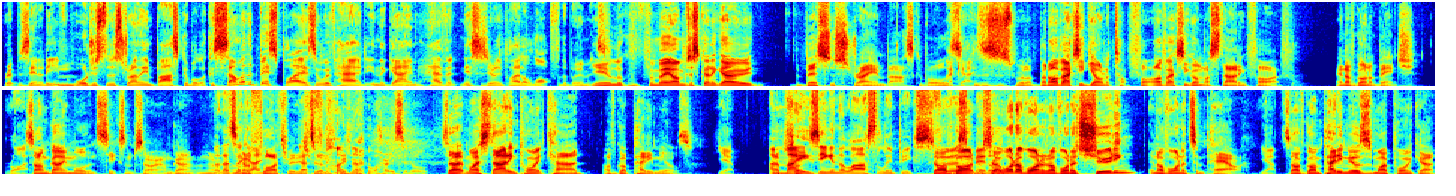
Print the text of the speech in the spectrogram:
representative Mm-hmm. or just an Australian basketballer? Because some of the best players that we've had in the game haven't necessarily played a lot for the Boomers. Yeah, look for me, I'm just going to go the best Australian basketballers. Okay. this is but I've actually gone a top five. I've actually gone my starting five, and I've gone a bench. Right. So I'm going more than six. I'm sorry. I'm going. I'm going, No, that's I'm okay. going to fly through this That's really fine, quickly. No worries at all. So at my starting point card, I've got Paddy Mills. Yeah. Absolute- Amazing in the last Olympics. So I've First gone. medal. So what I've wanted, I've wanted shooting, and I've wanted some power. Yep. So I've gone Paddy Mills as my point guard,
